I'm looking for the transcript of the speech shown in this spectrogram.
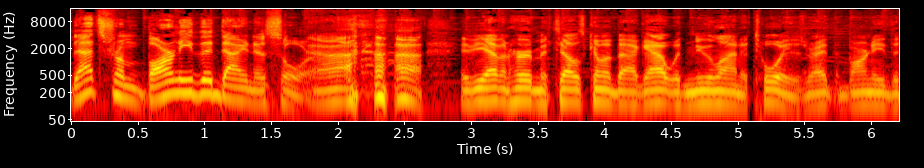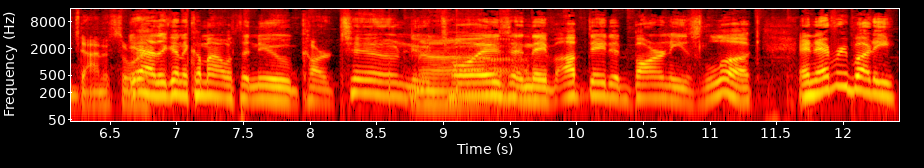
That's from Barney the dinosaur. if you haven't heard, Mattel's coming back out with new line of toys, right? The Barney the dinosaur. yeah, they're going to come out with a new cartoon, new toys, and they've updated Barney's look. And everybody,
